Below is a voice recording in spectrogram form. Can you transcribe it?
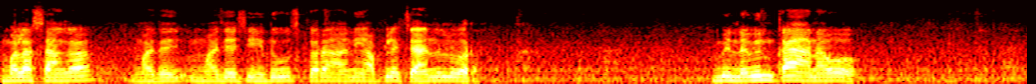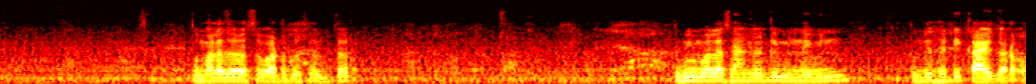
मला सांगा माझ्या माझ्याशी हितगुज करा आणि आपल्या चॅनलवर मी नवीन काय आणावं? तुम्हाला जर असं वाटत असेल तर तुम्ही मला सांगा की मी नवीन तुमच्यासाठी काय करावं?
